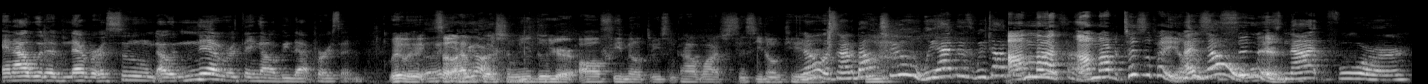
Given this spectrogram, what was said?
and I would have never assumed. I would never think I would be that person. Wait, wait. But so I have a question. When you do your all female threesome, can I watch since you don't care? No, it's not about mm. you. We had this. We talked. about I'm not. time. I'm not participating. I'm I just know there. it's not for.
